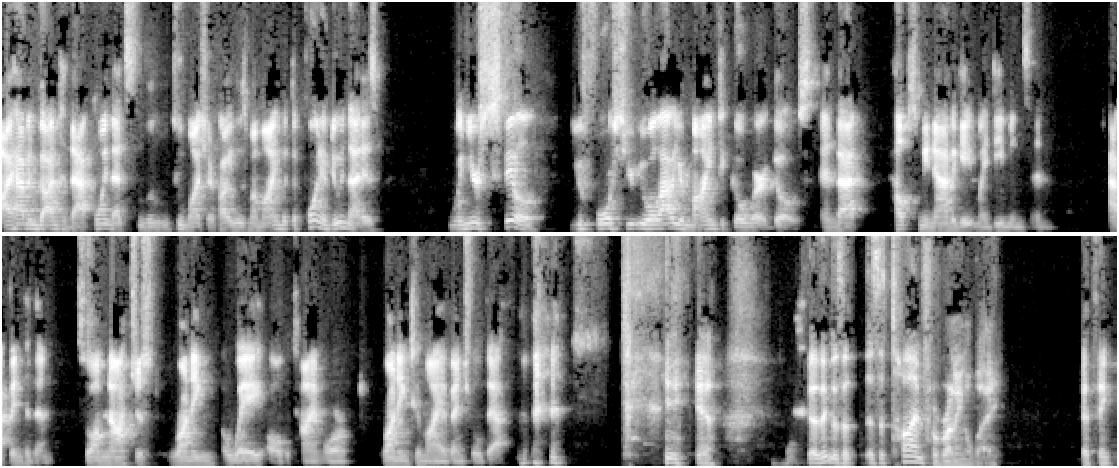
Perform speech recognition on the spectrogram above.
I haven't gotten to that point. That's a little too much. I'd probably lose my mind. But the point of doing that is when you're still, you force you, you allow your mind to go where it goes. And that helps me navigate my demons and tap into them. So I'm not just running away all the time or running to my eventual death. yeah. I think there's a there's a time for running away. I think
